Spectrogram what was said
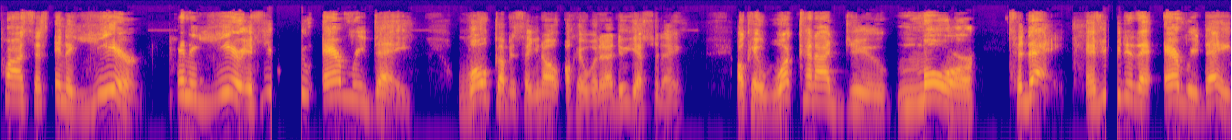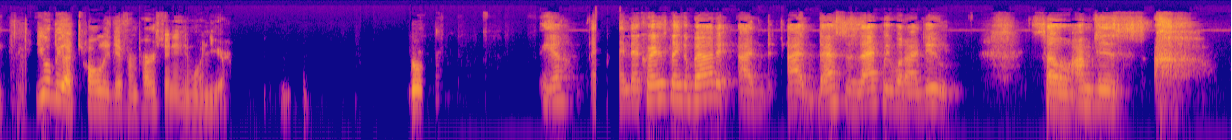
process in a year. In a year, if you every day woke up and say, you know, okay, what did I do yesterday? Okay, what can I do more today? And if you did that every day, you'll be a totally different person in one year. Yeah, and the crazy thing about it, I, I, that's exactly what I do. So I'm just,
